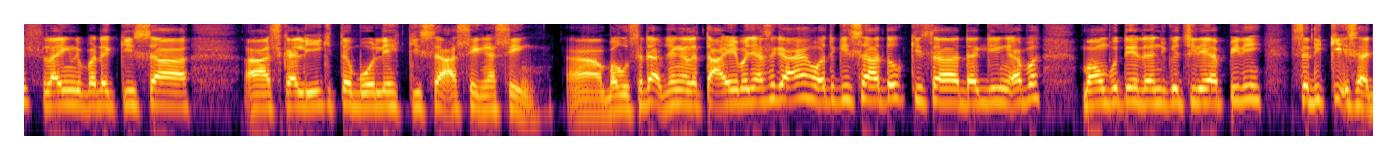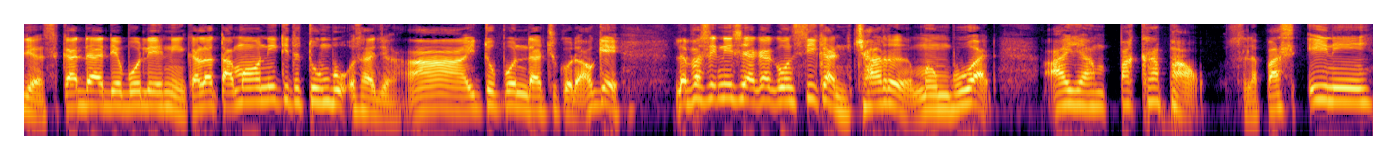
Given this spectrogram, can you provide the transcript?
selain daripada kisar uh, sekali kita boleh kisar asing-asing. Uh, baru sedap. Jangan letak air banyak sangat eh waktu kisar tu. Kisar daging apa bawang putih dan juga cili api ni sedikit saja. Sekadar dia boleh ni. Kalau tak mau ni kita tumbuk saja. Uh, itu pun dah cukup dah. Okey. Lepas ini saya akan kongsikan cara membuat ayam pakrapau. Selepas ini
